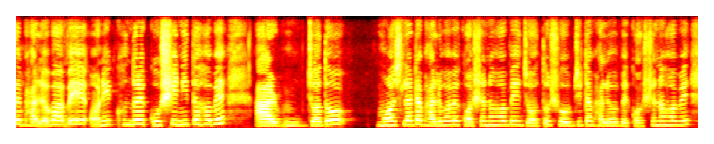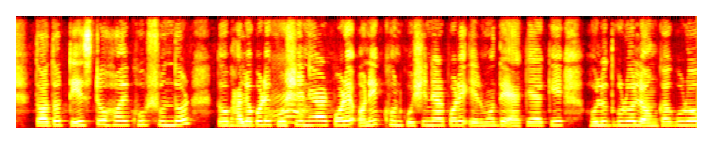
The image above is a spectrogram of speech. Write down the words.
একসাথে ভালোভাবে অনেকক্ষণ ধরে কষিয়ে নিতে হবে। আর যত মশলাটা ভালোভাবে কষানো হবে, যত সবজিটা ভালোভাবে কষানো হবে, তত টেস্টও হয় খুব সুন্দর। তো ভালো করে কষিয়ে নেওয়ার পরে, অনেকক্ষণ কষিয়ে নেওয়ার পরে এর মধ্যে একে একে হলুদ গুঁড়ো, লঙ্কা গুঁড়ো,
